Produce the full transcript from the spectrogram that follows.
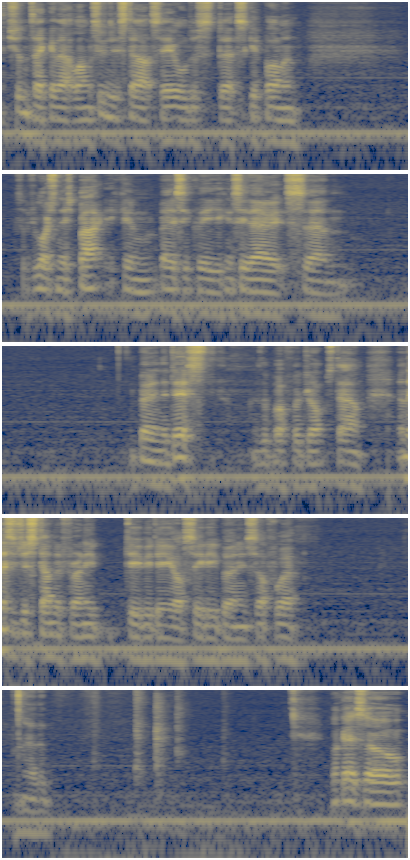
it shouldn't take it that long. As soon as it starts here we'll just uh, skip on and so if you're watching this back you can basically you can see there it's um, burning the disk as the buffer drops down and this is just standard for any DVD or CD burning software. Uh, okay, so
